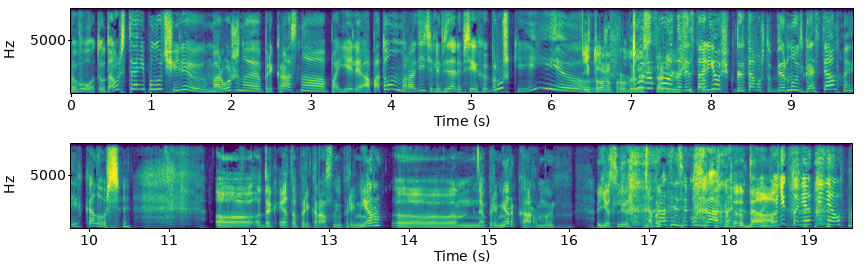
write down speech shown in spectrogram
Вот. И удовольствие они получили, мороженое прекрасно поели. А потом родители взяли все их игрушки и... Э, и тоже продали тоже старьевщику. продали старьевщику для того, чтобы вернуть гостям их калоши. Э, так это прекрасный пример, э, пример кармы. Если... Обратный закон кармы. Да. Его никто не отменял.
